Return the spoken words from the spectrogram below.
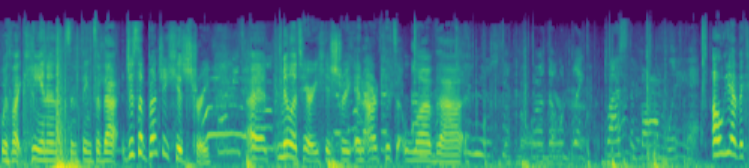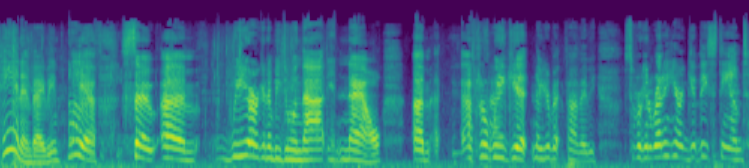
with like cannons and things of that just a bunch of history uh, military history and our kids love that. Oh yeah, the cannon, baby. Yeah. So um, we are gonna be doing that now. Um, after we get no, you're fine, baby. So we're gonna run in here and get these stamped.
